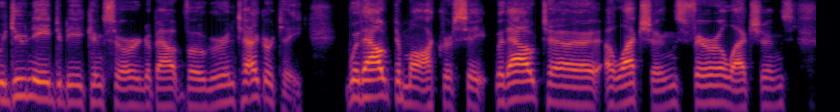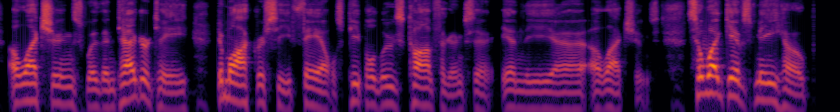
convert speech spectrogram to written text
We do need to be concerned about voter integrity. Without democracy, without elections, fair elections, elections with integrity, democracy fails. People lose confidence in, in the elections. So, what gives me hope?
